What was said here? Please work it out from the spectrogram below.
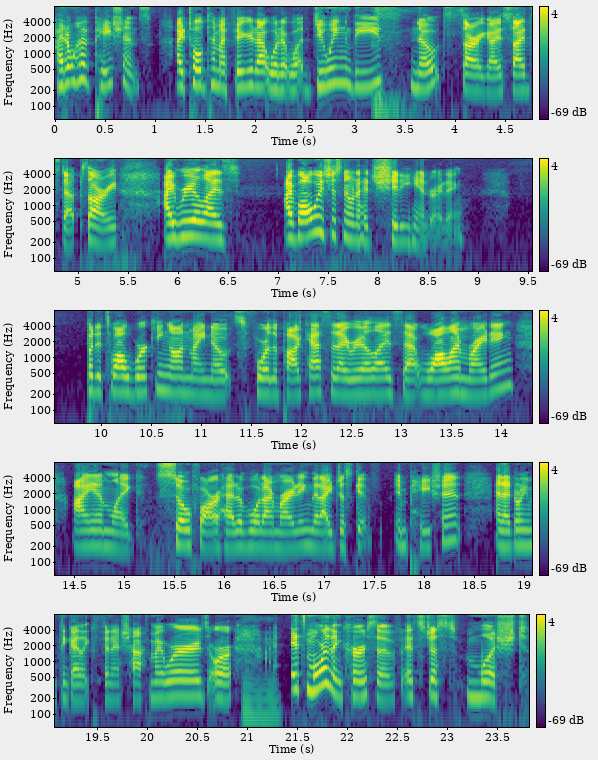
I don't have patience. I told him I figured out what it was. Doing these notes, sorry guys, sidestep, sorry. I realized I've always just known I had shitty handwriting. But it's while working on my notes for the podcast that I realized that while I'm writing, I am like so far ahead of what I'm writing that I just get impatient and I don't even think I like finish half my words or mm-hmm. it's more than cursive. It's just mushed.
